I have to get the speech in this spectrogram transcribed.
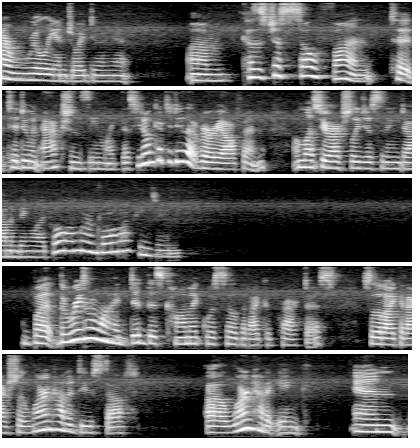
I really enjoyed doing it because um, it's just so fun to, to do an action scene like this. You don't get to do that very often unless you're actually just sitting down and being like, oh, I'm going to draw an action scene. But the reason why I did this comic was so that I could practice, so that I could actually learn how to do stuff, uh, learn how to ink, and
